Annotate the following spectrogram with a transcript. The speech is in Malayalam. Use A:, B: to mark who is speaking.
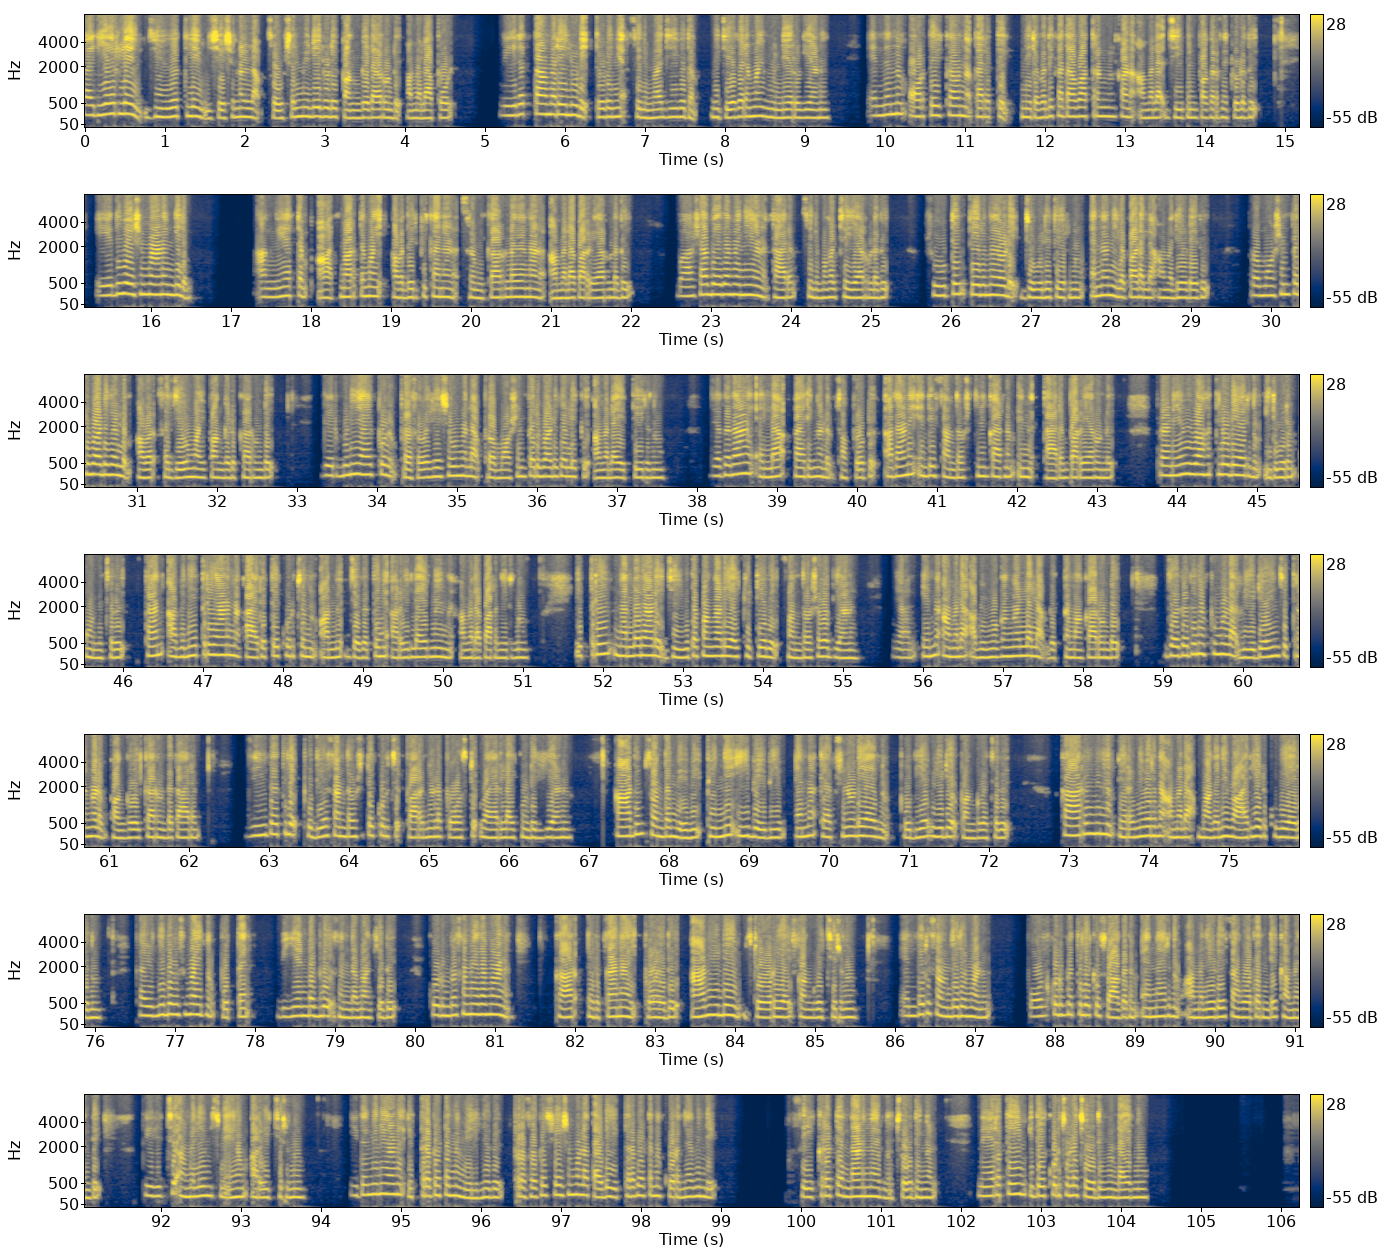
A: കരിയറിലെയും ജീവിതത്തിലെയും വിശേഷങ്ങളെല്ലാം സോഷ്യൽ മീഡിയയിലൂടെ പങ്കിടാറുണ്ട് അമല പോൾ. നീലത്താമരയിലൂടെ തുടങ്ങിയ സിനിമാ ജീവിതം വിജയകരമായി മുന്നേറുകയാണ്. എന്നെന്നും ഓർത്തിരിക്കാവുന്ന തരത്തിൽ നിരവധി കഥാപാത്രങ്ങൾക്കാണ് അമല ജീവൻ പകർന്നിട്ടുള്ളത്. ഏതു വേഷമാണെങ്കിലും അങ്ങേയറ്റം ആത്മാർത്ഥമായി അവതരിപ്പിക്കാനാണ് ശ്രമിക്കാറുള്ളതെന്നാണ് അമല പറയാറുള്ളത്. ഭാഷാഭേദമന്യാണ് താരം സിനിമകൾ ചെയ്യാറുള്ളത്. ഷൂട്ടിംഗ് തീരുന്നതോടെ ജോലി തീർന്നു എന്ന നിലപാടല്ല അമലയുടേത്. പ്രൊമോഷൻ പരിപാടികളിലും അവർ സജീവമായി പങ്കെടുക്കാറുണ്ട്. ഗർഭിണിയായപ്പോഴും പ്രസവശേഷവുമെല്ലാം പ്രൊമോഷൻ പരിപാടികളിലേക്ക് അമല എത്തിയിരുന്നു. ജഗതാണ് എല്ലാ കാര്യങ്ങളിലും സപ്പോർട്ട് അതാണ് എന്റെ സന്തോഷത്തിന് കാരണം എന്ന് താരം പറയാറുണ്ട്. പ്രണയ വിവാഹത്തിലൂടെയായിരുന്നു ഇരുവരും ഒന്നിച്ചത്. താൻ അഭിനേത്രിയാണെന്ന കാര്യത്തെക്കുറിച്ചൊന്നും അന്ന് ജഗത്തിന് അറിയില്ലായിരുന്നു എന്ന് അമല പറഞ്ഞിരുന്നു. ഇത്രയും നല്ലൊരാളെ ജീവിത പങ്കാളിയായി കിട്ടിയത് സന്തോഷവതിയാണ്. ഞാൻ എന്ന് അമല അഭിമുഖങ്ങളിലെല്ലാം വ്യക്തമാക്കാറുണ്ട്. ജഗതിനൊപ്പമുള്ള വീഡിയോയും ചിത്രങ്ങളും പങ്കുവയ്ക്കാറുണ്ട് താരം. ജീവിതത്തിലെ പുതിയ സന്തോഷത്തെക്കുറിച്ച് പറഞ്ഞുള്ള പോസ്റ്റ് വൈറലായിക്കൊണ്ടിരിക്കുകയാണ്. ആദ്യം സ്വന്തം ബേബി പിന്നെ ഈ ബേബിയും എന്ന ക്യാപ്ഷനോടെയായിരുന്നു പുതിയ വീഡിയോ പങ്കുവച്ചത്. കാറിൽ നിന്നും ഇറങ്ങി വരുന്ന അമല മകനെ വാരിയെടുക്കുകയായിരുന്നു. കഴിഞ്ഞ ദിവസമായിരുന്നു പുത്തൻ ബി എം ഡബ്ല്യു സ്വന്തമാക്കിയത്. കുടുംബസമേതമാണ് കാർ എടുക്കാനായി പോയത്. ആ വീഡിയോയും സ്റ്റോറിയായി പങ്കുവച്ചിരുന്നു. എന്തൊരു സൗന്ദര്യമാണ് പോൾ കുടുംബത്തിലേക്ക് സ്വാഗതം എന്നായിരുന്നു അമലയുടെ സഹോദരന്റെ കമന്റ്. തിരിച്ച് അമലയും സ്നേഹം അറിയിച്ചിരുന്നു. ഇതെങ്ങനെയാണ് ഇത്ര പെട്ടെന്ന് മെലിഞ്ഞത്? പ്രസവശേഷമുള്ള തടി ഇത്ര പെട്ടെന്ന് കുറഞ്ഞതിന്റെ സീക്രട്ട് എന്താണെന്നായിരുന്നു ചോദ്യങ്ങൾ. നേരത്തെയും ഇതേക്കുറിച്ചുള്ള ചോദ്യമുണ്ടായിരുന്നു.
